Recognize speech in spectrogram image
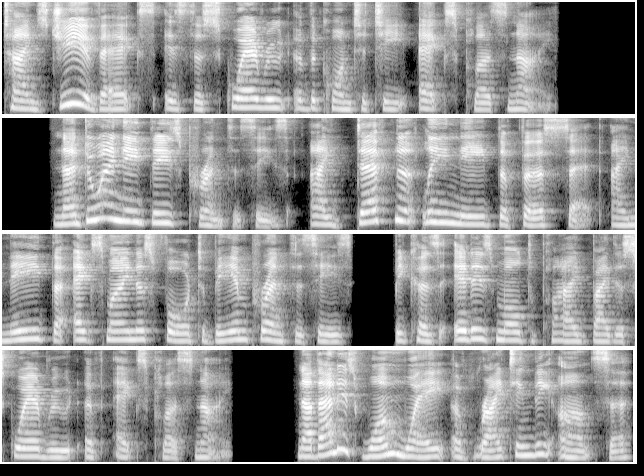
times g of x is the square root of the quantity x plus 9. Now, do I need these parentheses? I definitely need the first set. I need the x minus 4 to be in parentheses because it is multiplied by the square root of x plus 9. Now that is one way of writing the answer.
